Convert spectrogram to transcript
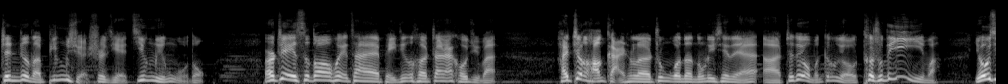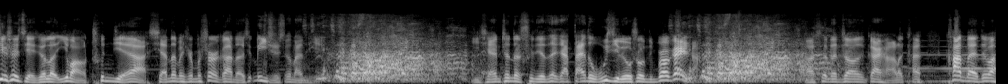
真正的冰雪世界精灵舞动。而这一次冬奥会在北京和张家口举办。还正好赶上了中国的农历新年啊，这对我们更有特殊的意义嘛？尤其是解决了以往春节啊闲的没什么事儿干的历史性难题。以前真的春节在家待的五脊六兽，你不知道干啥啊？现在知道干啥了，看看呗，对吧？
